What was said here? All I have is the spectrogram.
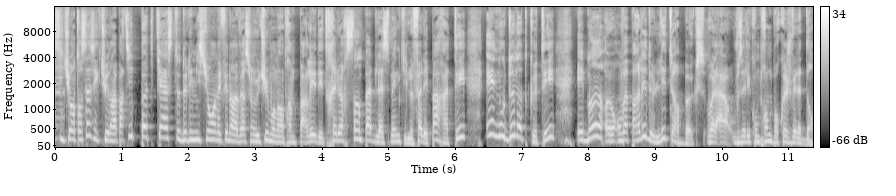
si tu entends ça, c'est que tu es dans la partie podcast de l'émission. En effet, dans la version YouTube, on est en train de parler des trailers sympas de la semaine qu'il ne fallait pas rater. Et nous, de notre côté, eh ben, euh, on va parler de Letterbox. Voilà. Alors, vous allez comprendre pourquoi je vais là-dedans.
